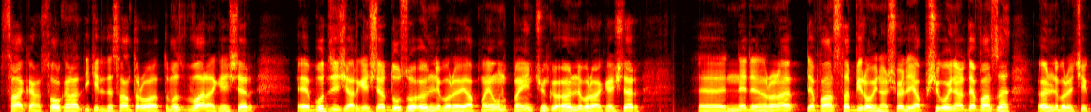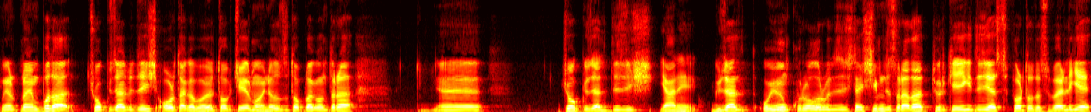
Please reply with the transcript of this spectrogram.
Sağ kanat, sol kanat ikili de santrafor hattımız var arkadaşlar. E, bu diziş arkadaşlar dozu ön libero yapmayı unutmayın. Çünkü ön libero arkadaşlar e, ne denir ona? Defansta bir oynar. Şöyle yapışık oynar defansa. Ön libero çekmeyi unutmayın. Bu da çok güzel bir diziş. Orta kaba top çevirme oyunu. Hızlı topla kontra. Eee çok güzel diziş yani güzel oyun kurulur bu dizişte. Şimdi sırada Türkiye'ye gideceğiz. Spor Toto Süper Lig'e.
